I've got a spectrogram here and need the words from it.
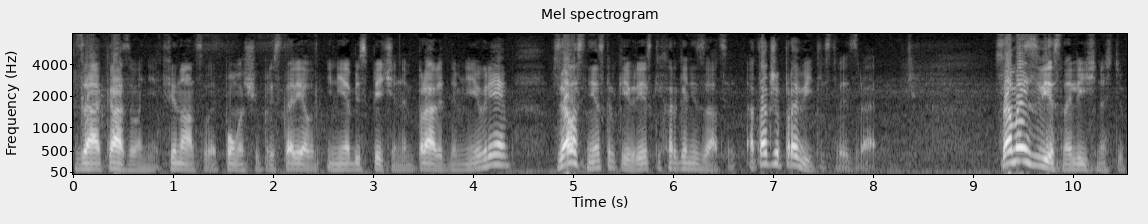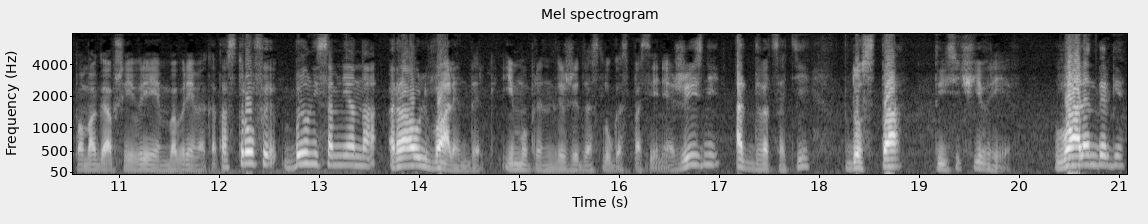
за оказывание финансовой помощи престарелым и необеспеченным праведным неевреям взялось несколько еврейских организаций, а также правительство Израиля. Самой известной личностью, помогавшей евреям во время катастрофы, был, несомненно, Рауль Валенберг. Ему принадлежит заслуга спасения жизни от 20 до 100 тысяч евреев. Валенберги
